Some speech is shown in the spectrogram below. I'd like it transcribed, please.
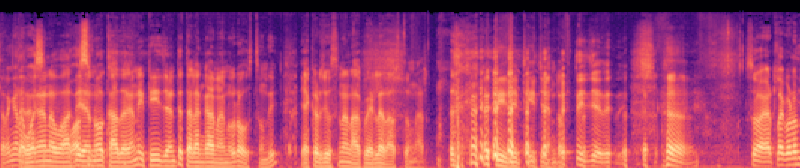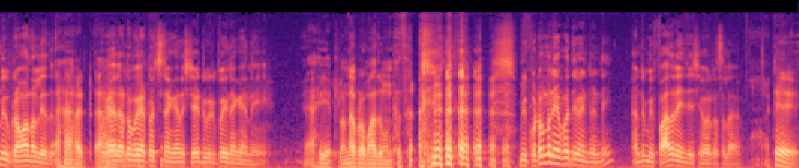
తెలంగాణ వాసి- తెలంగాణ వాది అనో కాదా కానీ టీజీ అంటే తెలంగాణ అని కూడా వస్తుంది. ఎక్కడ చూసినా నా పేర్లే రాస్తున్నారు. టీజీ టీజీ అంటే టీజీ సో అట్లా కూడా మీకు ప్రమాదం లేదు. ఒకవేళ ఎట్ట వచ్చినా కానీ స్టేట్ విడిపోయినా కానీ ఎట్లున్నా ప్రమాదం ఉండదు. మీ కుటుంబ నేపథ్యం ఏంటండి? అంటే మీ ఫాదర్ ఏం చేసేవారు అసలు? అంటే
